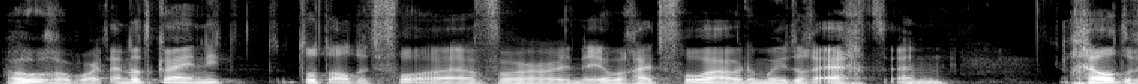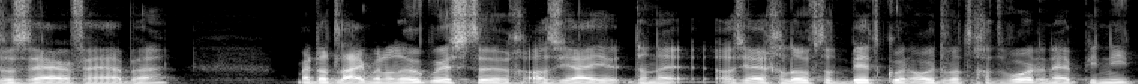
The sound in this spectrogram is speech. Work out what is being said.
hoger wordt. En dat kan je niet tot altijd voor, eh, in de eeuwigheid volhouden. Dan moet je toch echt een geldreserve hebben. Maar dat lijkt me dan ook weer stug. Als jij, dan, als jij gelooft dat bitcoin ooit wat gaat worden, dan heb je niet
